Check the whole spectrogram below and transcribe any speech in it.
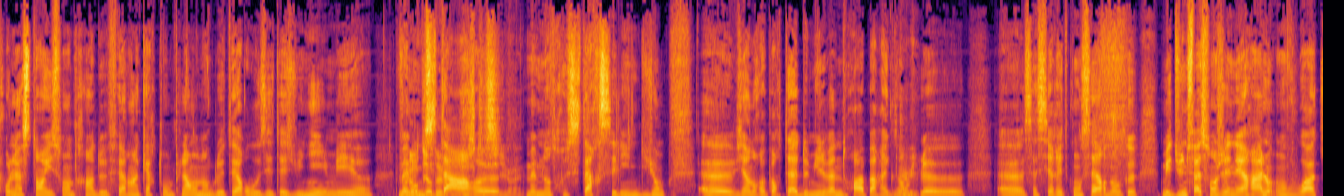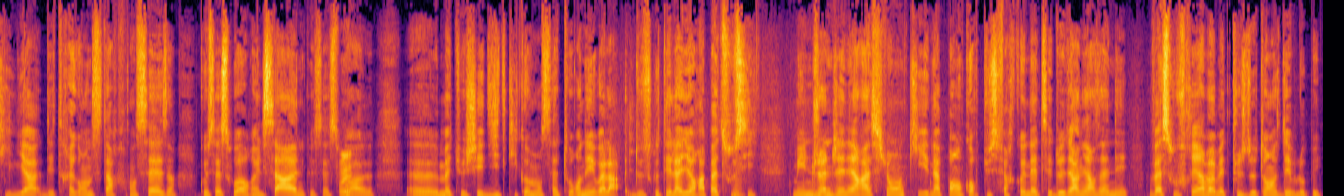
Pour l'instant, ils sont en train de faire un carton plein en Angleterre ou aux États-Unis, mais euh, même une star, euh, même notre star Céline Dion euh, vient de reporter à 2023, par exemple, sa série de concerts. Donc, mais d'une façon générale, on voit qu'il y a des très grandes stars françaises, que ce soit Aurel San, que ce soit Mathieu Chédid qui commence à tourner. Voilà, de ce côté-là, il y aura pas de souci. Mm. Mais une jeune génération qui n'a pas encore pu se faire connaître ces deux dernières années va souffrir, va mettre plus de temps à se développer.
